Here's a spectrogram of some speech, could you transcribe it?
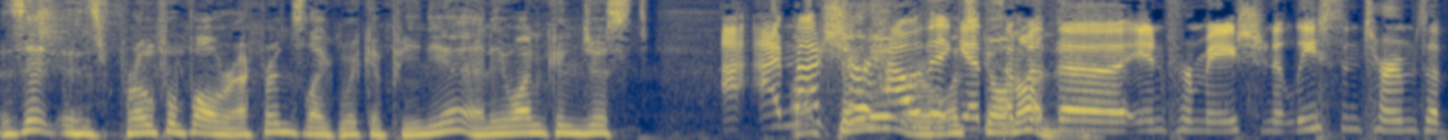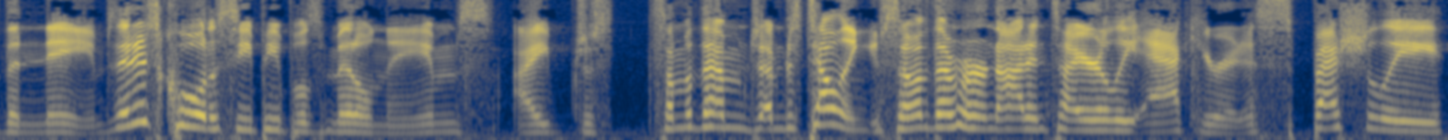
Is it is Pro Football Reference like Wikipedia? Anyone can just. I, I'm not sure how they get some of there? the information, at least in terms of the names. It is cool to see people's middle names. I just some of them. I'm just telling you, some of them are not entirely accurate, especially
